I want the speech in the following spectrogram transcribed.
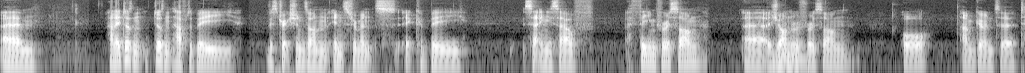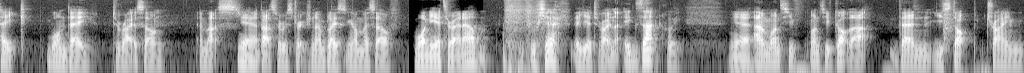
um, and it doesn't doesn't have to be restrictions on instruments. It could be setting yourself a theme for a song, uh, a genre mm. for a song, or I'm going to take one day to write a song, and that's yeah. that's a restriction I'm placing on myself. One year to write an album. yeah, a year to write an exactly. Yeah, and once you've once you've got that, then you stop trying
